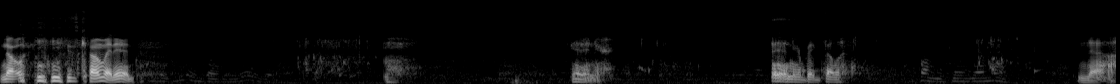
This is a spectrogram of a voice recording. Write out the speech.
No, he's coming in. Get in here. Get in here, big fella. Nah,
